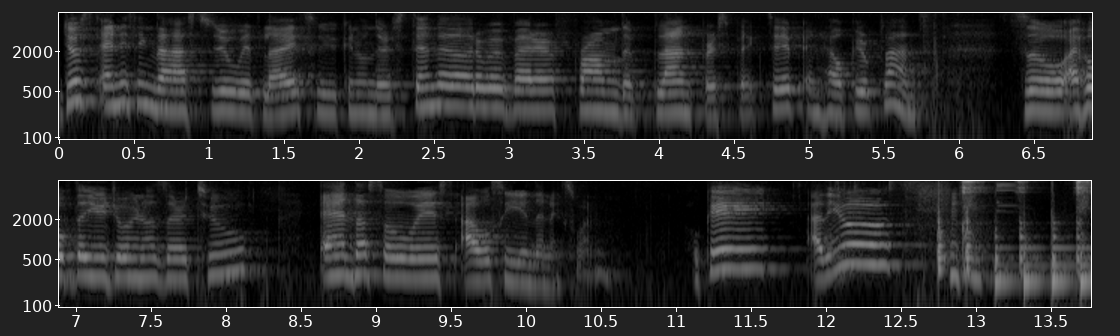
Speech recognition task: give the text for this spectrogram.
just anything that has to do with light so you can understand it a little bit better from the plant perspective and help your plants. So I hope that you join us there too. And as always, I will see you in the next one. Okay, adios!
